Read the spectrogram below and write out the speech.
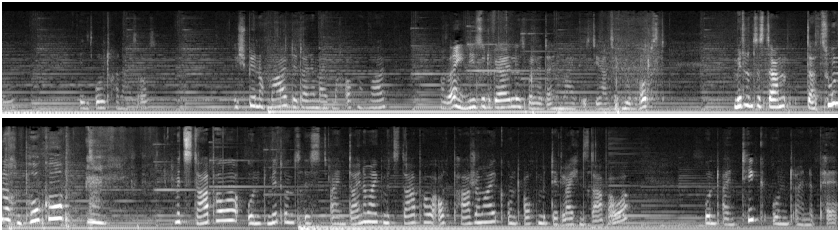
so. Der sieht ultra nice aus. Ich spiele nochmal. Der Dynamite macht auch nochmal. Was eigentlich nicht so geil ist, weil der Dynamite ist die ganze Zeit nur gehopst. Mit uns ist dann dazu noch ein Poco mit Star Power und mit uns ist ein Dynamite mit Star Power, auch Page Mike und auch mit der gleichen Star Power. Und ein Tick und eine Pam.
